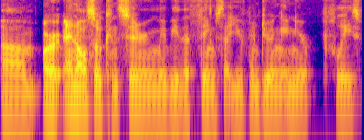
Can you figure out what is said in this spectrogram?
um, or and also considering maybe the things that you've been doing in your place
